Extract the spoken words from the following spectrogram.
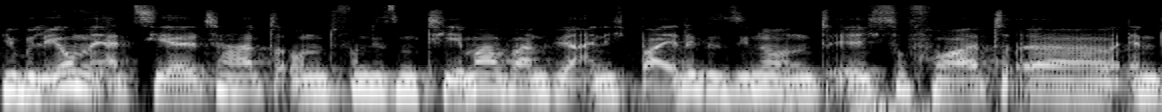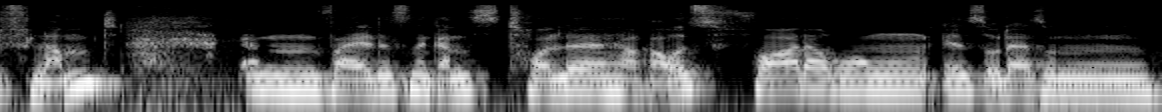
Jubiläum erzählt hat und von diesem Thema waren wir eigentlich beide, Gesine und ich, sofort äh, entflammt, ähm, weil das eine ganz tolle Herausforderung ist oder so ein,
